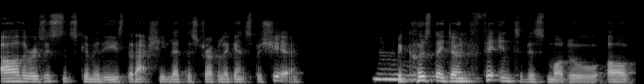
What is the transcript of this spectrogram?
are the resistance committees that actually led the struggle against Bashir. Mm. Because they don't fit into this model of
